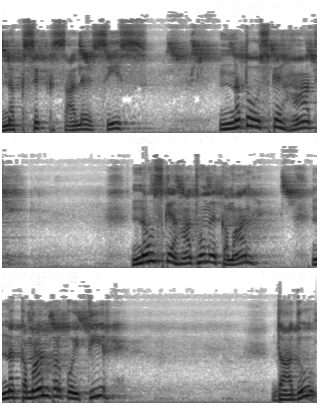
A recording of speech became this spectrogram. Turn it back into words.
नक्सिक साले, सीस। न तो उसके हाथ है, न उसके हाथों में कमान है, न कमान पर कोई तीर है। दादू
